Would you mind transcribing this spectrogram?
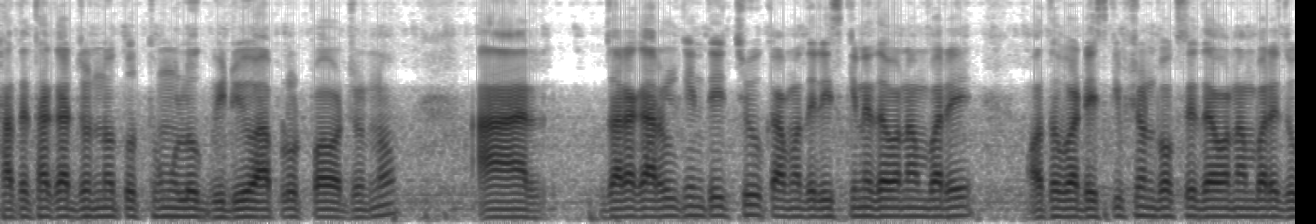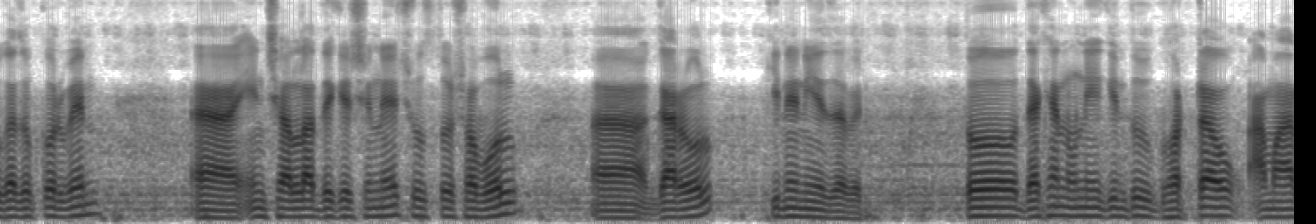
সাথে থাকার জন্য, তথ্যমূলক ভিডিও আপলোড পাওয়ার জন্য। আর যারা গারল কিনতে ইচ্ছুক, আমাদের স্ক্রিনে দেওয়া নাম্বারে অথবা ডেসক্রিপশন বক্সে দেওয়া নাম্বারে যোগাযোগ করবেন। ইনশাল্লাহ দেখে শুনে সুস্থ, সবল গারল কিনে নিয়ে যাবেন। তো দেখেন, উনি কিন্তু ঘরটাও আমার,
